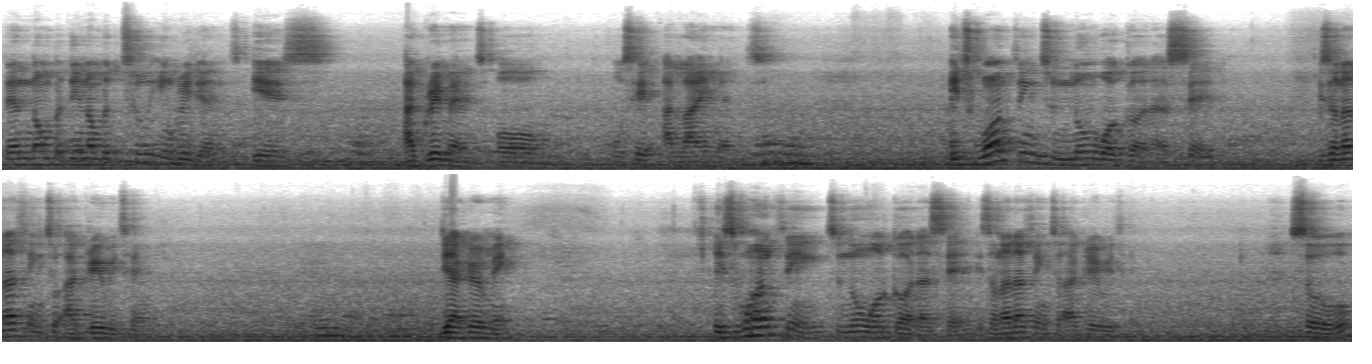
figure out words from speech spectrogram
Then number the number two ingredient is agreement or we'll say alignment. It's one thing to know what God has said, it's another thing to agree with Him. Do you agree with me? It's one thing to know what God has said, it's another thing to agree with Him. So,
